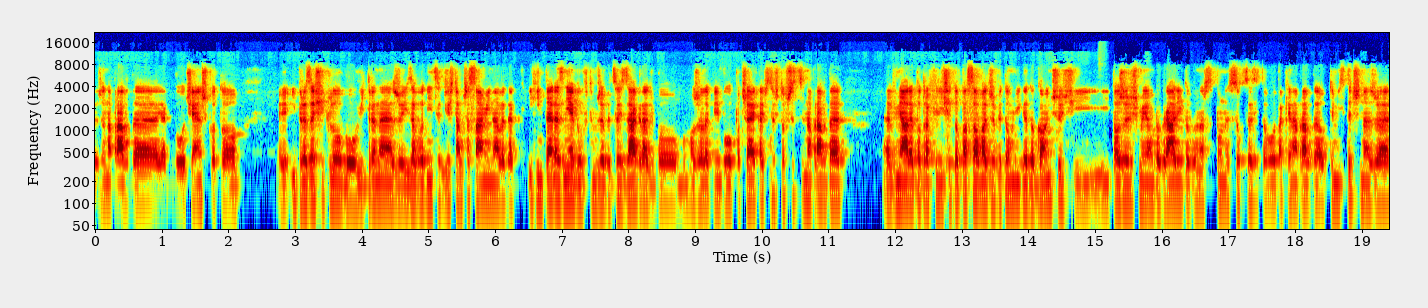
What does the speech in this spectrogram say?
y, że naprawdę jak było ciężko, to i prezesi klubu, i trenerzy, i zawodnicy gdzieś tam czasami nawet jak ich interes nie był w tym, żeby coś zagrać, bo, bo może lepiej było poczekać, coś to wszyscy naprawdę w miarę potrafili się dopasować, żeby tą ligę dokończyć i, i to, żeśmy ją dograli, to był nasz wspólny sukces i to było takie naprawdę optymistyczne, że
